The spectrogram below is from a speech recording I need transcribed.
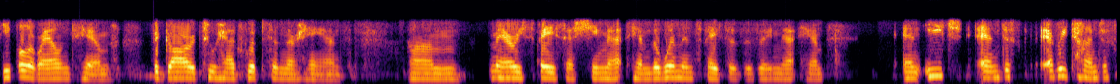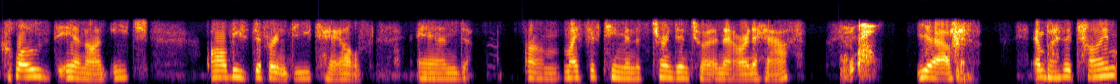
people around him, the guards who had whips in their hands, um, Mary's face as she met him, the women's faces as they met him, and each and just every time just closed in on each all these different details. And um my 15 minutes turned into an hour and a half. Wow. yeah. And by the time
